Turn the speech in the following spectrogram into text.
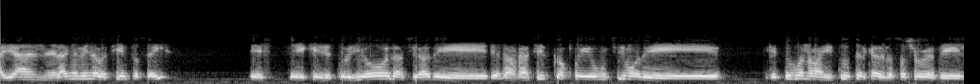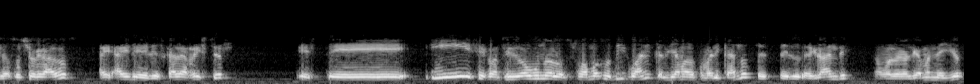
allá en el año 1906, este, que destruyó la ciudad de, San Francisco, fue un sismo de que tuvo una magnitud cerca de los 8, de los 8 grados, hay de, escala Richter, este y se consideró uno de los famosos Big One, que le llaman los americanos, este, el, grande, como lo llaman ellos,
